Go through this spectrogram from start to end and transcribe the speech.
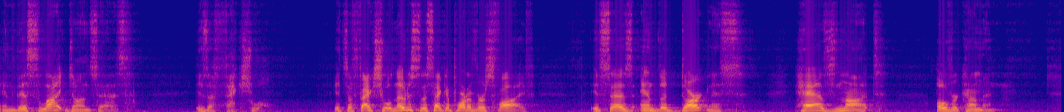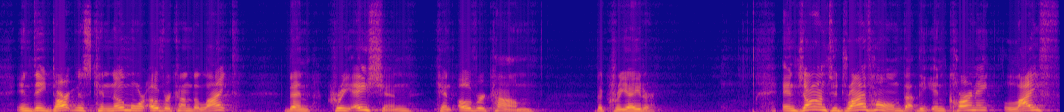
And this light, John says, is effectual. It's effectual. Notice the second part of verse 5. It says, And the darkness has not overcome it. Indeed, darkness can no more overcome the light than creation can overcome the Creator. And John, to drive home that the incarnate life,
